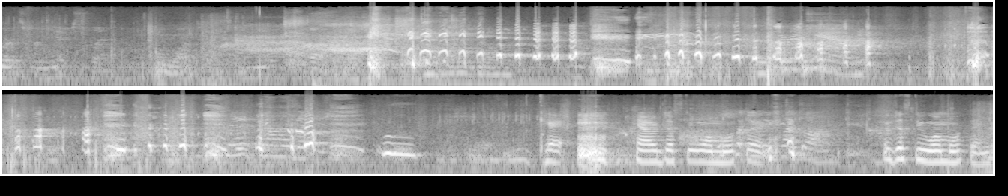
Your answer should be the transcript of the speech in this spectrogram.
alerts from Nip Slip. What? Turn it down. Turn it down a little. Okay, I'll just do one more thing. your plug on. I'll just do one more thing.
